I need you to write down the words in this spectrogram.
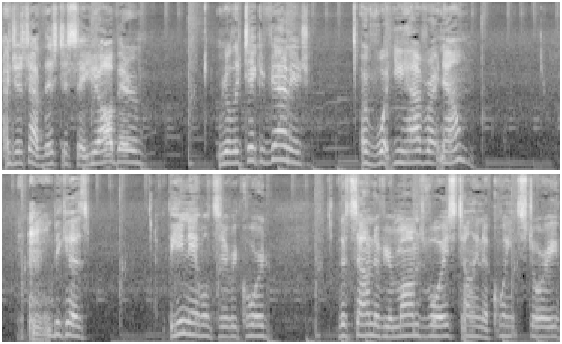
I just have this to say y'all better really take advantage of what you have right now because being able to record the sound of your mom's voice telling a quaint story,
